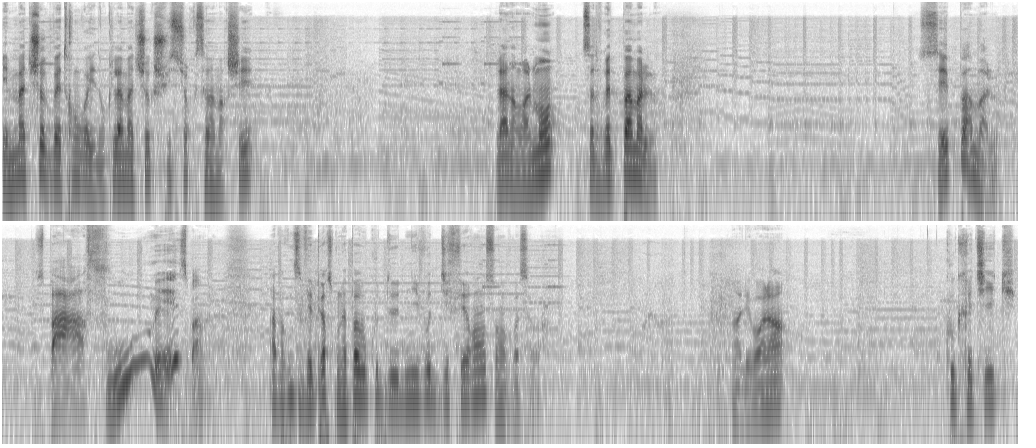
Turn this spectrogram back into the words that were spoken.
Et Matchok va être envoyé. Donc là, Matchok, je suis sûr que ça va marcher. Là, normalement, ça devrait être pas mal c'est pas mal. C'est pas fou, mais c'est pas mal. Ah, par contre, ça fait peur parce qu'on n'a pas beaucoup de niveaux de différence. Ça va. Allez, voilà. Coup critique.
